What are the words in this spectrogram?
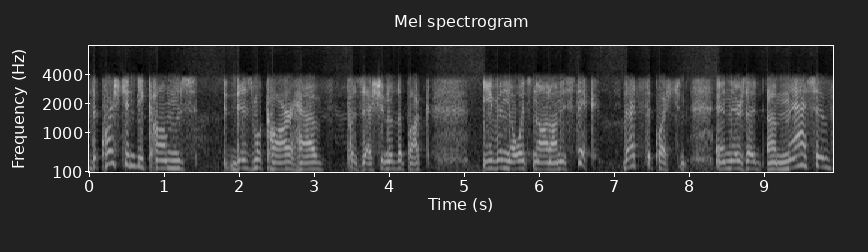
the question becomes: Does Makar have possession of the puck, even though it's not on his stick? That's the question. And there's a, a massive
